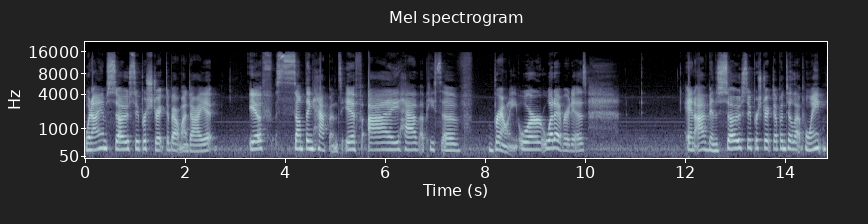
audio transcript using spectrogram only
When I am so super strict about my diet, if something happens, if I have a piece of brownie or whatever it is, and I've been so super strict up until that point,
